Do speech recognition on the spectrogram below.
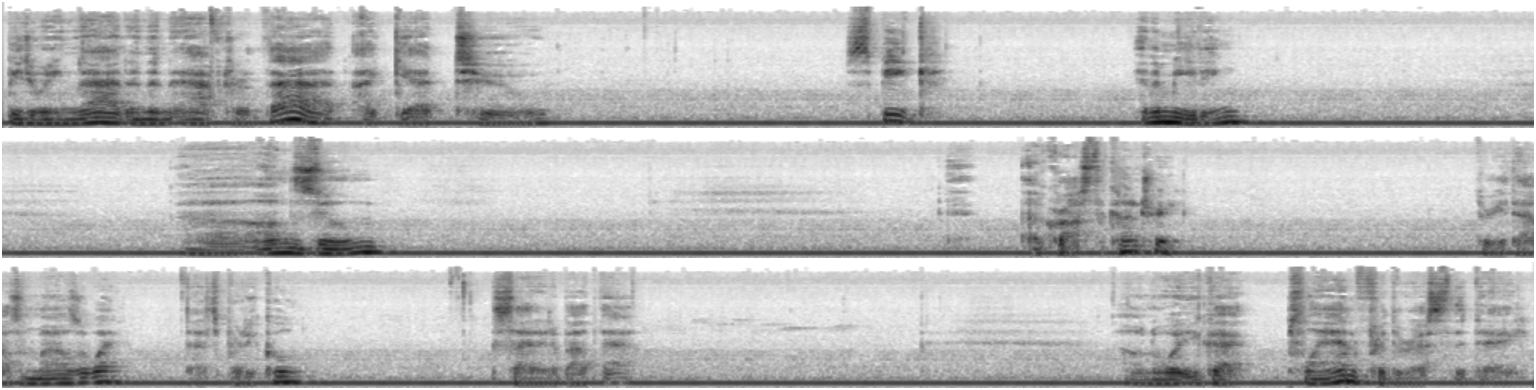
be doing that. And then after that, I get to speak in a meeting uh, on Zoom across the country, 3,000 miles away. That's pretty cool. Excited about that. I don't know what you got planned for the rest of the day.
